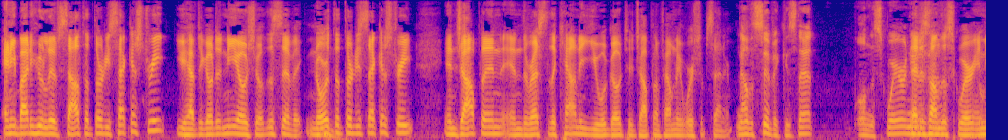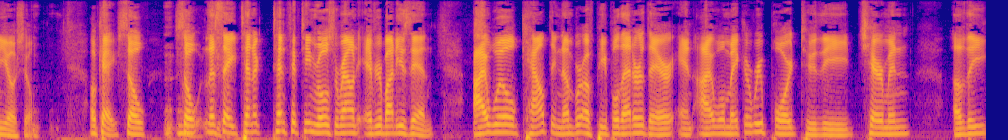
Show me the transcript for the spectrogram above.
Anybody who lives south of 32nd Street, you have to go to Neosho, the Civic. North Mm-hmm. of 32nd Street in Joplin and the rest of the county, you will go to Joplin Family Worship Center. Now, the Civic, is that on the square? In That is on the square in Neosho. Okay, so so let's say 10, o- 10 15 rolls around, everybody's in. I will count the number of people that are there, and I will make a report to the chairman of the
